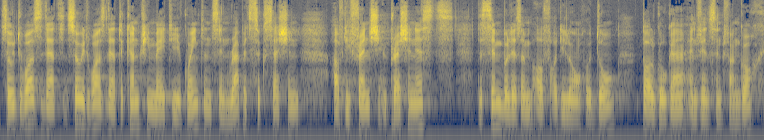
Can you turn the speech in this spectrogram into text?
So it was that, so it was that the country made the acquaintance in rapid succession of the French Impressionists, the symbolism of Odilon Redon, Paul Gauguin, and Vincent van Gogh,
